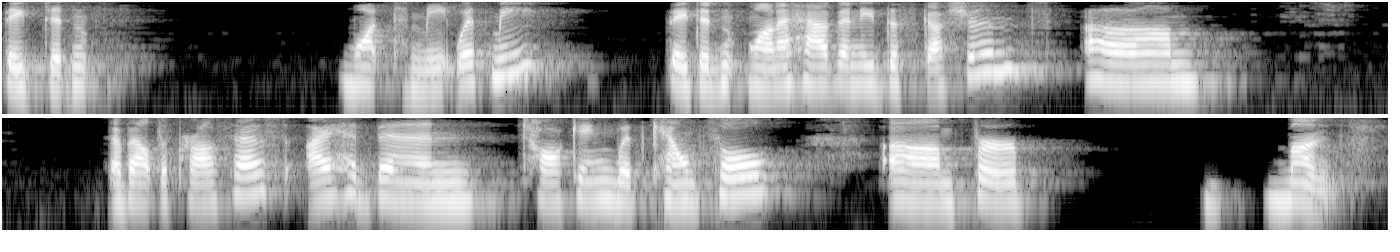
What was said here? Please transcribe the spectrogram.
they didn't want to meet with me. They didn't want to have any discussions um, about the process. I had been talking with council um, for months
